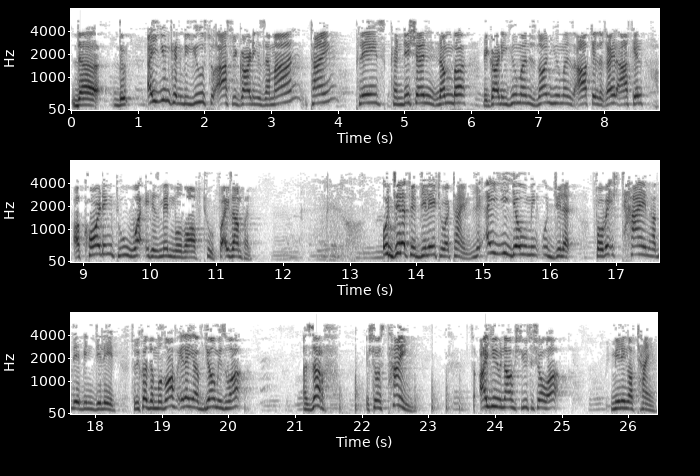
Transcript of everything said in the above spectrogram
The, the ayyun can be used to ask regarding zaman, time, place, condition, number, regarding humans, non-humans, aqil, ghair aqil, according to what it is made mudhaf to. For example, ujjilat delay to a time. لِأَيِّ يَوْمٍ ujjilat For which time have they been delayed? So because the mudhaf ilayhi of yawm is what? A zarf. It shows time. So ayyu now used to show what? Meaning of time.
